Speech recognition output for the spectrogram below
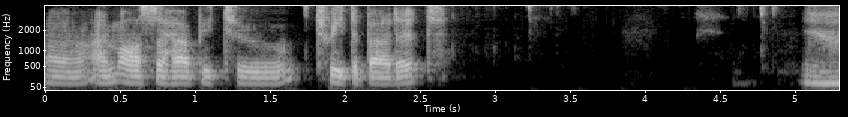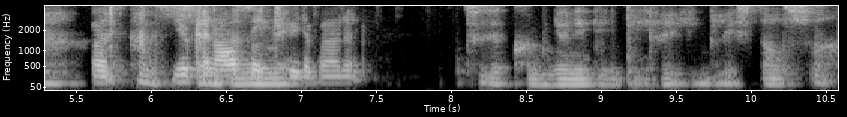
Uh, I'm also happy to tweet about it. Yeah, but you can also tweet about it to the community mailing list also.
